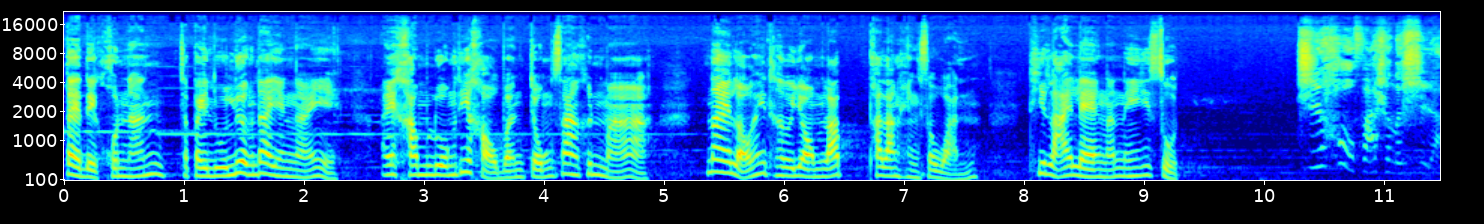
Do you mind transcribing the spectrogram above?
แต่เด็กคนนั้นจะไปรู้เรื่องได้ยังไง ไอ้คำลวงที่เขาบรรจงสร้างขึ้นมา ได้หลอกให้เธอยอมรับพลังแห่งสวรรค์ ที่ร้ายแรงนั้นในที่สุด 之后发生的事啊，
